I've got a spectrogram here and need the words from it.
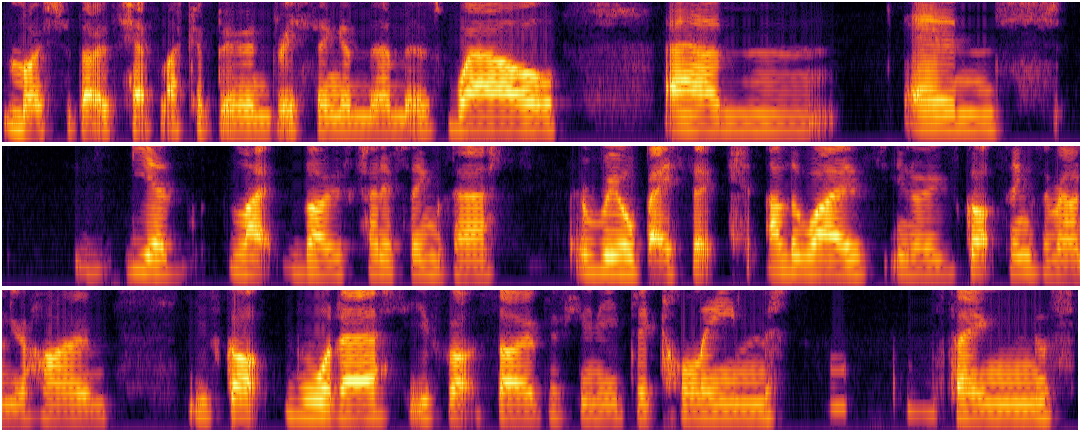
most of those have like a burn dressing in them as well. Um, and yeah, like those kind of things are real basic. Otherwise, you know, you've got things around your home, you've got water, you've got soap if you need to clean things.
